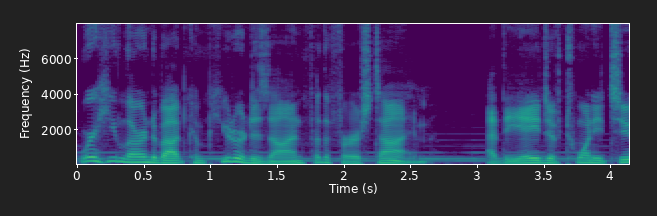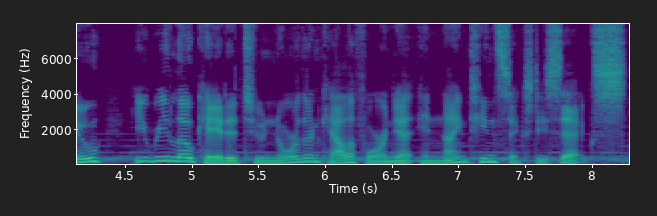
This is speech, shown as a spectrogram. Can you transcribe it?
where he learned about computer design for the first time. At the age of 22, he relocated to Northern California in 1966.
